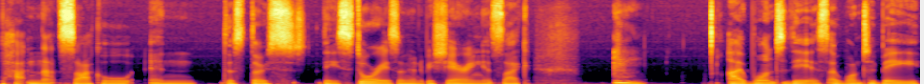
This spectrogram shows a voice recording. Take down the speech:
pattern that cycle and this those these stories I'm going to be sharing. It's like I want this. I want to be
